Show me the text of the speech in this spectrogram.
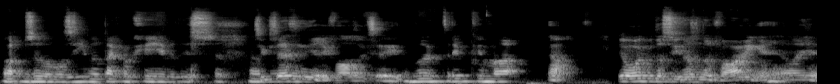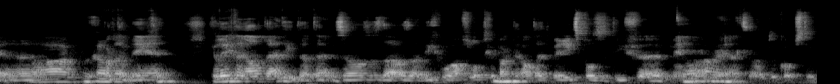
Maar we zullen wel zien wat dat gaat geven. Dus, uh, Succes in ieder geval, zou ik zeggen. Een leuk tripje, maar... Ja. Ja, ik moet dat zien als een ervaring. Hè. Je, uh, ja, we gaan pak dat mee. Hè. Je leert er altijd iets uit. Hè. Zoals als dat, als dat niet goed afloopt, je pakt er altijd weer iets positiefs uh, mee ja, ja. uit de toekomst toe.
